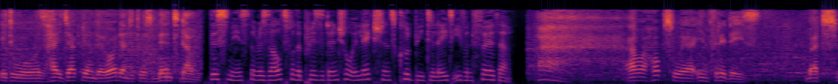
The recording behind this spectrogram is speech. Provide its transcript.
it was hijacked on the road and it was bent down. This means the results for the presidential elections could be delayed even further. Our hopes were in three days, but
